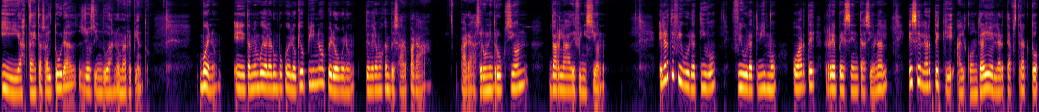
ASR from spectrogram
y hasta estas alturas yo sin dudas no me arrepiento. Bueno, eh, también voy a hablar un poco de lo que opino, pero bueno, tendremos que empezar para, para hacer una introducción, dar la definición. El arte figurativo, figurativismo, o arte representacional. Es el arte que, al contrario del arte abstracto,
